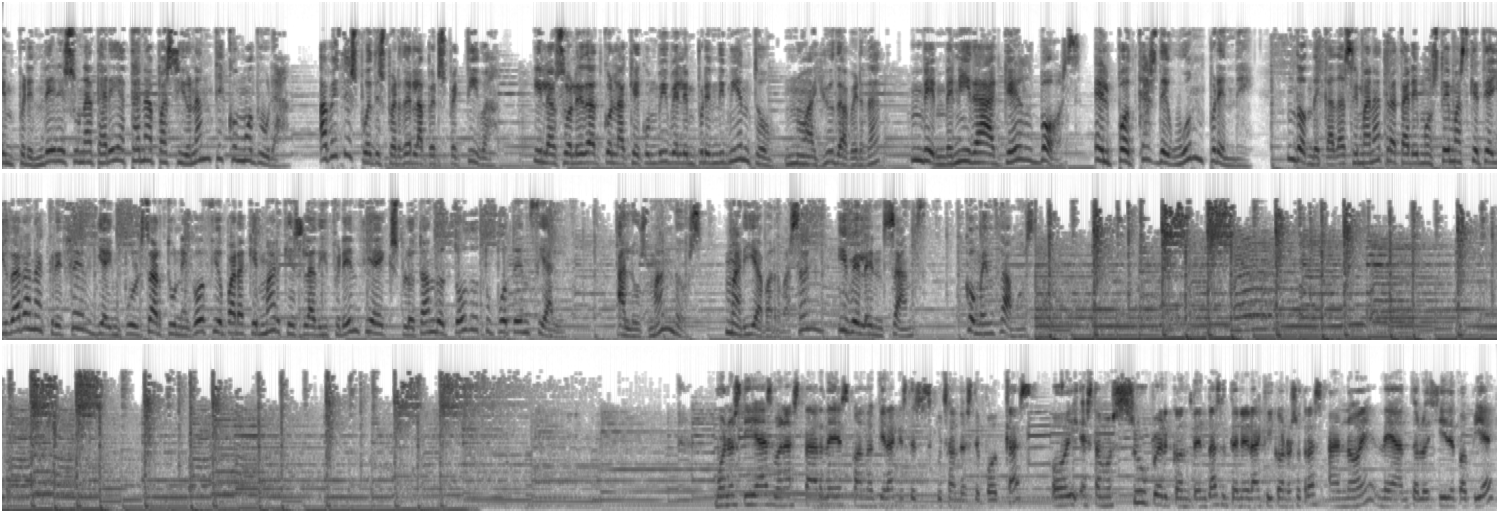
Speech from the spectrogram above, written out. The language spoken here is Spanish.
Emprender es una tarea tan apasionante como dura. A veces puedes perder la perspectiva y la soledad con la que convive el emprendimiento no ayuda, ¿verdad? Bienvenida a Girl Boss, el podcast de Prende, donde cada semana trataremos temas que te ayudarán a crecer y a impulsar tu negocio para que marques la diferencia explotando todo tu potencial. A los mandos, María Barbasán y Belén Sanz. Comenzamos. Buenos días, buenas tardes, cuando quiera que estés escuchando este podcast. Hoy estamos súper contentas de tener aquí con nosotras a Noé de Antología de Papier,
